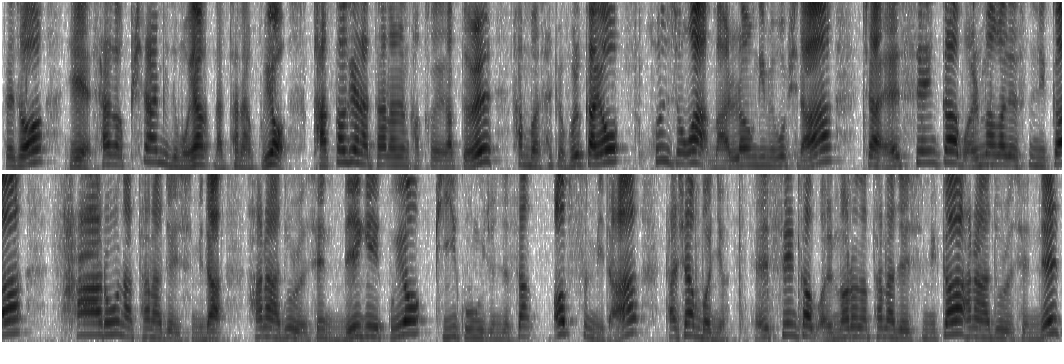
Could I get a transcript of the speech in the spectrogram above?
그래서 예, 사각 피라미드 모양 나타났고요. 각각에 나타나는 각각의 값들 한번 살펴볼까요? 혼성화 말 나온 김에 봅시다. 자, SN 값 얼마가 됐습니까? 4로 나타나져 있습니다. 하나, 둘, 셋, 네 개 있고요. 비공유 존재상 없습니다. 다시 한번요. SN 값 얼마로 나타나져 있습니까? 하나, 둘, 셋, 넷,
